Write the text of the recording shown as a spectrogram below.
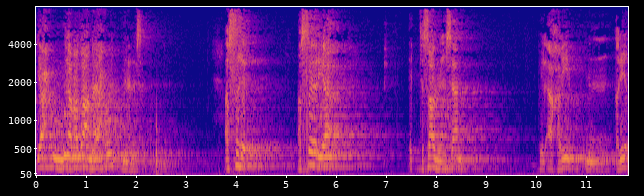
يحرم من الرضاعة ما يحرم من النسب. الصهر الصهر يا اتصال الإنسان بالآخرين من طريق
